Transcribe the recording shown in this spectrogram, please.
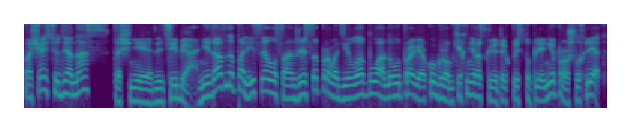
По счастью для нас, точнее для тебя, недавно полиция Лос-Анджелеса проводила плановую проверку громких нераскрытых преступлений прошлых лет.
